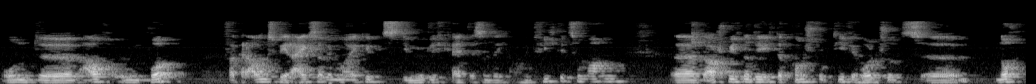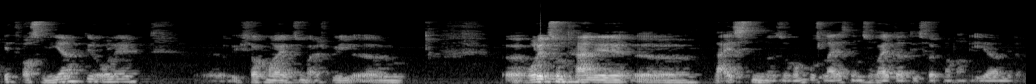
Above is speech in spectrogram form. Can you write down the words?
Und äh, auch im Vorvergrauungsbereich, sage ich mal, gibt es die Möglichkeit, das natürlich auch mit Fichte zu machen. Äh, da spielt natürlich der konstruktive Holzschutz äh, noch etwas mehr die Rolle. ich sag mal zum Beispiel ähm, äh, horizontale äh, Leisten, also Rhombusleisten und so weiter, die sollte man dann eher mit einem,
